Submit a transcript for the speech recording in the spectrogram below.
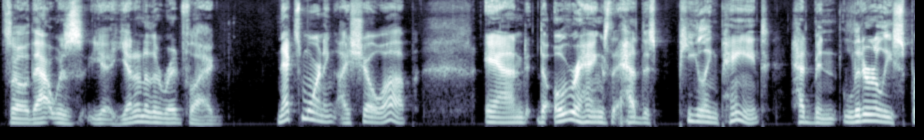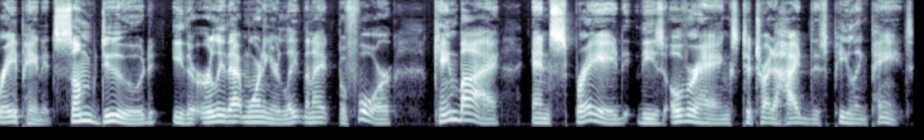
So that was yet another red flag. Next morning, I show up, and the overhangs that had this peeling paint had been literally spray painted. Some dude, either early that morning or late the night before, came by and sprayed these overhangs to try to hide this peeling paint.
